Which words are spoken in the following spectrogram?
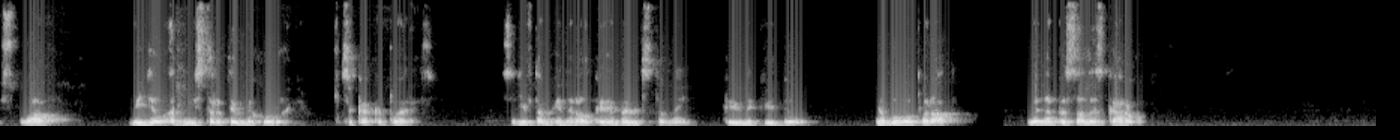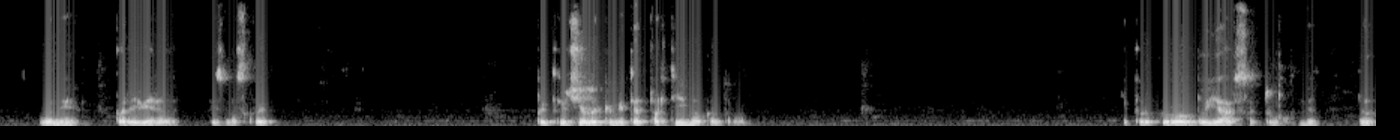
існував відділ адміністративних органів ЦК КПРС. Сидів там генерал КГБ відставний, керівник відділу. У нього був апарат. Ви написали скаргу. Вони перевірили із Москви. Підключили комітет партійного контролю. І прокурор боявся тут. Ну,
